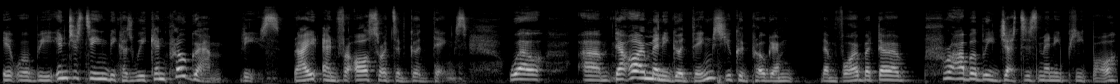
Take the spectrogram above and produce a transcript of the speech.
it will be interesting because we can program these, right? And for all sorts of good things. Well, um, there are many good things. You could program them for, but there are probably just as many people,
